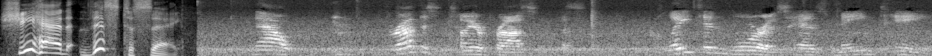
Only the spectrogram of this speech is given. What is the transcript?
she had this to say. Now, throughout this entire process, Clayton Morris has maintained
